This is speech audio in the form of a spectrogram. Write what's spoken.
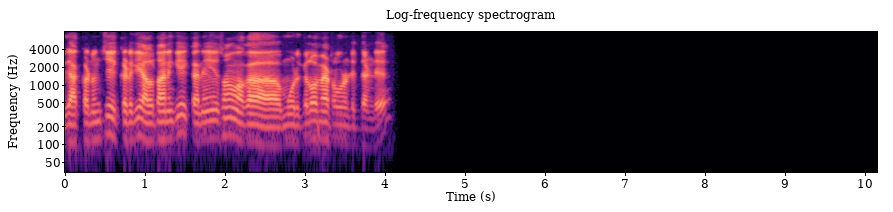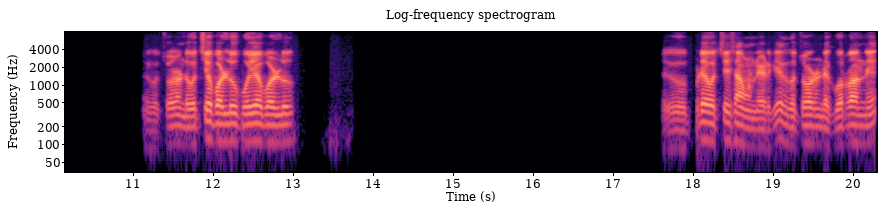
ఇది అక్కడ నుంచి ఇక్కడికి వెళ్ళటానికి కనీసం ఒక మూడు కిలోమీటర్లు ఉండిద్దండి. ఇగో చూడండి వచ్చే బళ్ళు పోయే బళ్ళు. ఇప్పుడే వచ్చేసామండి ఇక్కడికి. ఇదిగో చూడండి గుర్రాన్ని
